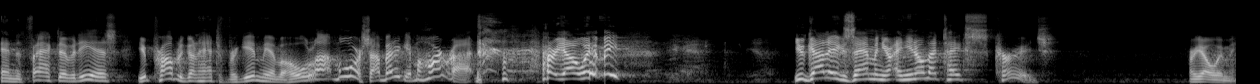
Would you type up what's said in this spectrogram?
And the fact of it is, you're probably going to have to forgive me of a whole lot more. So I better get my heart right. Are y'all with me? You got to examine your, and you know that takes courage. Are y'all with me?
